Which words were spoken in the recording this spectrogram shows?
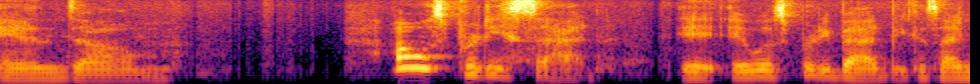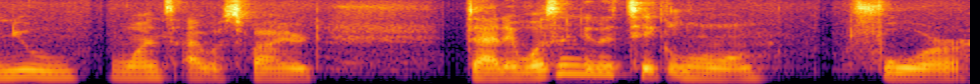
and um, I was pretty sad it, it was pretty bad because I knew once I was fired that it wasn't going to take long for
